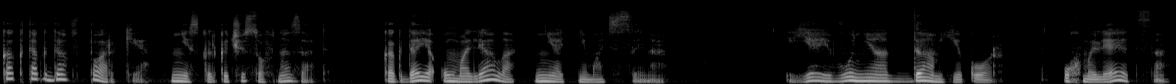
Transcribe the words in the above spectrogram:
Как тогда в парке, несколько часов назад, когда я умоляла не отнимать сына. Я его не отдам, Егор. Ухмыляется,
